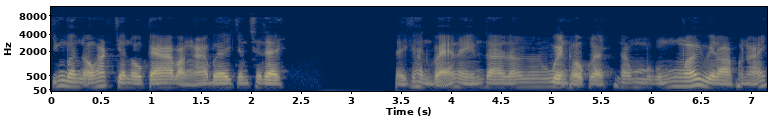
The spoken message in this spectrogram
Chứng minh OH trên OK bằng AB trên CD. Thì cái hình vẽ này chúng ta đã quen thuộc rồi, chúng ta cũng mới vừa làm hồi nãy,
